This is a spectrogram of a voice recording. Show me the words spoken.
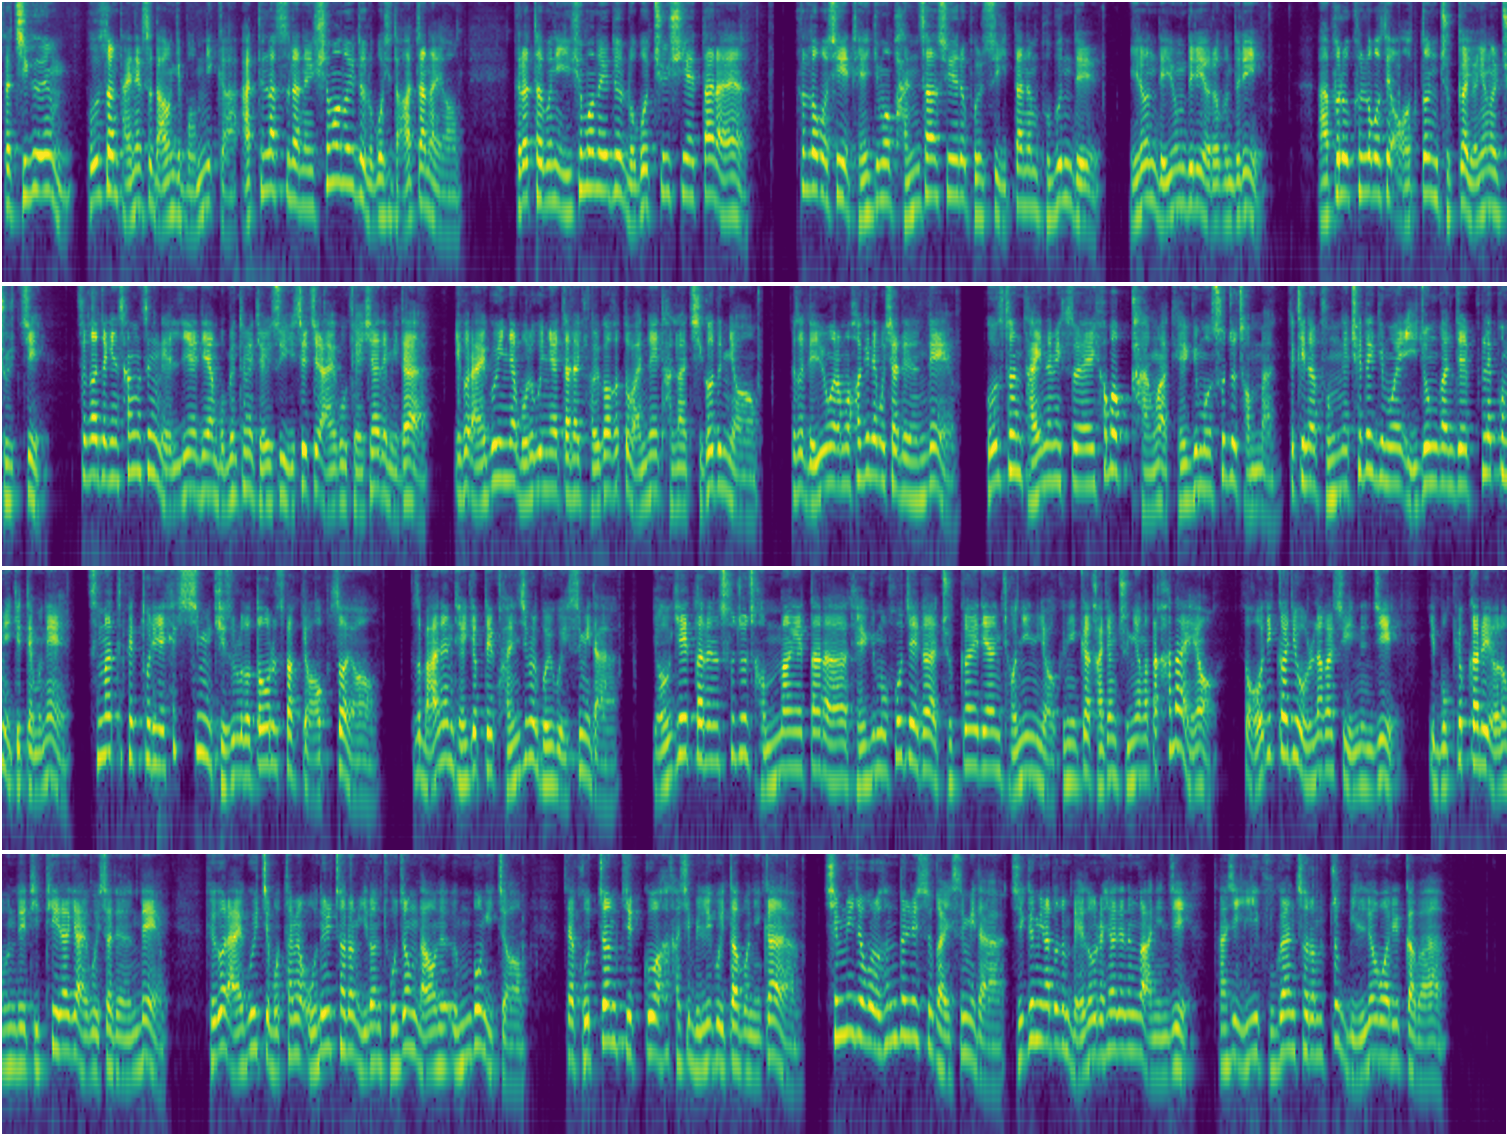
자, 지금 보스턴 다이내믹스 나온 게 뭡니까? 아틀라스라는 휴머노이드 로봇이 나왔잖아요. 그렇다 보니 이 휴머노이드 로봇 출시에 따라 클로봇이 대규모 반사 수혜를 볼 수 있다는 부분들, 이런 내용들이 여러분들이 앞으로 클로봇에 어떤 주가 영향을 줄지 추가적인 상승 랠리에 대한 모멘텀이 될 수 있을지 알고 계셔야 됩니다. 이걸 알고 있냐 모르고 있냐에 따라 결과가 또 완전히 달라지거든요. 그래서 내용을 한번 확인해 보셔야 되는데 보스턴 다이나믹스와의 협업 강화, 대규모 수주 전망, 특히나 국내 최대 규모의 이종 관제 플랫폼이 있기 때문에 스마트 팩토리의 핵심 기술로도 떠오를 수밖에 없어요. 그래서 많은 대기업들이 관심을 보이고 있습니다. 여기에 따른 수주 전망에 따라 대규모 호재가 주가에 대한 견인력, 그러니까 가장 중요한 건 딱 하나예요. 그래서 어디까지 올라갈 수 있는지 이 목표가를 여러분들이 디테일하게 알고 있어야 되는데 그걸 알고 있지 못하면 오늘처럼 이런 조정 나오는 음봉 있죠. 제가 고점 찍고 다시 밀리고 있다 보니까 심리적으로 흔들릴 수가 있습니다. 지금이라도 좀 매도를 해야 되는 거 아닌지 다시 이 구간처럼 쭉 밀려버릴까봐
